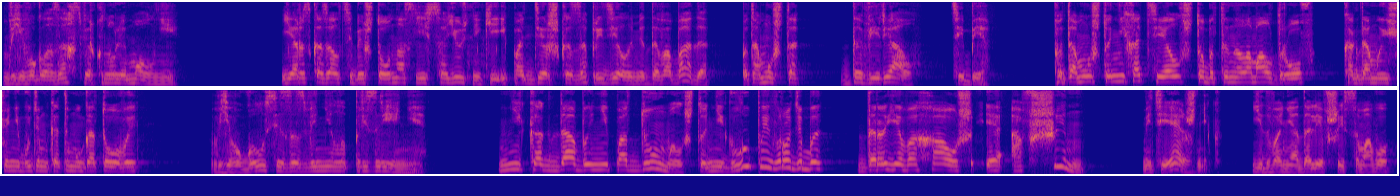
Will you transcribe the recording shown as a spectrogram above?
В его глазах сверкнули молнии. Я рассказал тебе, что у нас есть союзники и поддержка за пределами Давабада, потому что доверял тебе. Потому что не хотел, чтобы ты наломал дров, когда мы еще не будем к этому готовы». В его голосе зазвенело презрение. «Никогда бы не подумал, что не глупый вроде бы Дарьевахауш э Авшин, мятежник, едва не одолевший самого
